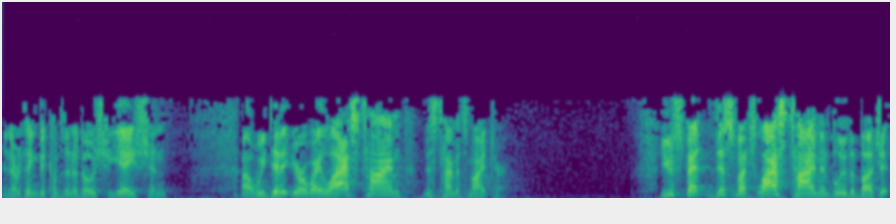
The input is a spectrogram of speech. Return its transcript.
and everything becomes a negotiation. Uh, we did it your way last time, this time it's my turn. You spent this much last time and blew the budget,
